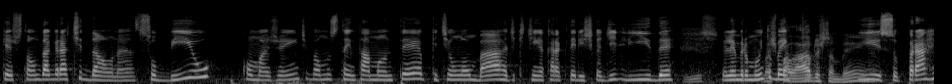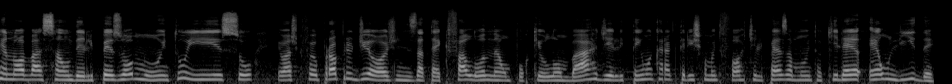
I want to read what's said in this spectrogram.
questão da gratidão, né? Subiu como a gente, vamos tentar manter, porque tinha um Lombardi que tinha característica de líder. Isso. Eu lembro muito Nas bem. que- palavras também, né? Isso, para a renovação dele pesou muito isso. Eu acho que foi o próprio Diógenes até que falou, não, porque o Lombardi ele tem uma característica muito forte, ele pesa muito aqui, ele é, é um líder.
